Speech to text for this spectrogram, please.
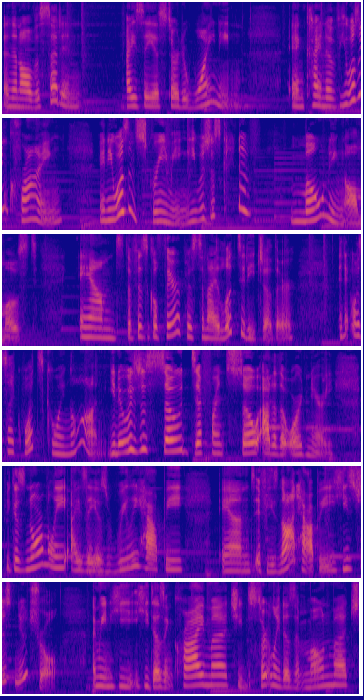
And then all of a sudden, Isaiah started whining and kind of, he wasn't crying and he wasn't screaming, he was just kind of moaning almost. And the physical therapist and I looked at each other and it was like, what's going on? You know, it was just so different, so out of the ordinary. Because normally Isaiah's really happy, and if he's not happy, he's just neutral. I mean, he, he doesn't cry much, he certainly doesn't moan much.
